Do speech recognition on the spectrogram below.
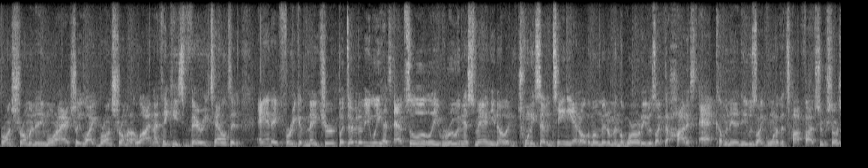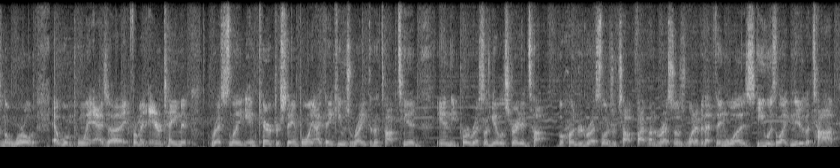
Braun Strowman anymore. I actually like Braun Strowman a lot, and I think he's very talented and a freak of nature. But WWE has absolutely ruined this man. You know, in 2017, he had all the momentum in the world. He was like the hottest act coming in. He was like one of the top five superstars in the world at one point as a, from an entertainment wrestling and character standpoint, I think he was ranked in the top 10 in the Pro Wrestling Illustrated top 100 wrestlers or top 500 wrestlers, whatever that thing was. He was like near the top,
